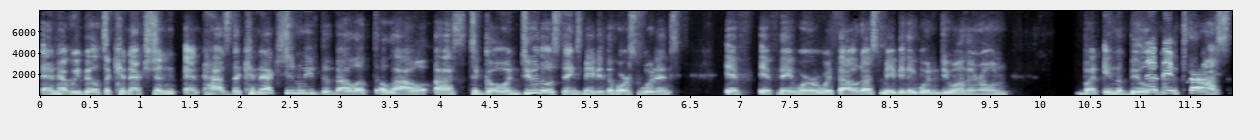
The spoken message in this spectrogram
and have we built a connection and has the connection we've developed allow us to go and do those things maybe the horse wouldn't if if they were without us maybe they wouldn't do on their own. But in the building of the trust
